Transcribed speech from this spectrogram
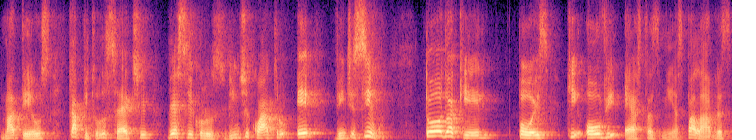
Mateus capítulo 7, versículos 24 e 25. Todo aquele, pois, que ouve estas minhas palavras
